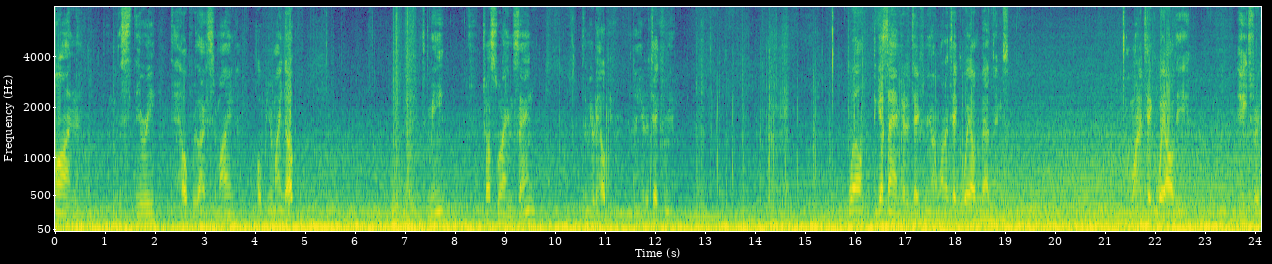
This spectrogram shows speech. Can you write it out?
on this theory to help relax your mind, open your mind up. To me, trust what I am saying. I'm here to help you. I'm here to take from you. Well, I guess I am here to take from you. I want to take away all the bad things. I want to take away all the hatred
